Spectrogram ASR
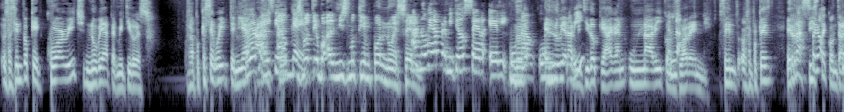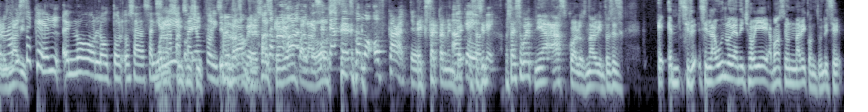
o sea, siento que Quaritch no hubiera permitido eso. O sea, porque ese güey tenía al, al mismo tiempo, al mismo tiempo no es él. Ah, no hubiera permitido ser él una, no, un Él no hubiera permitido que hagan un Navi con su ADN. O sea, porque es, es racista contra pero los no Navis. viste que él, él lo, lo o sea, salía bueno, en la sí, pantalla sí, autorizando. No, pero eso o sea, pero, ah, lo que se te hace es como off character. Exactamente. Ah, okay, o, sea, okay. o sea, ese güey tenía asco a los Navi. Entonces, eh, si, si, en la 1 lo habían dicho, oye, vamos a hacer un Navi con tu, dice,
